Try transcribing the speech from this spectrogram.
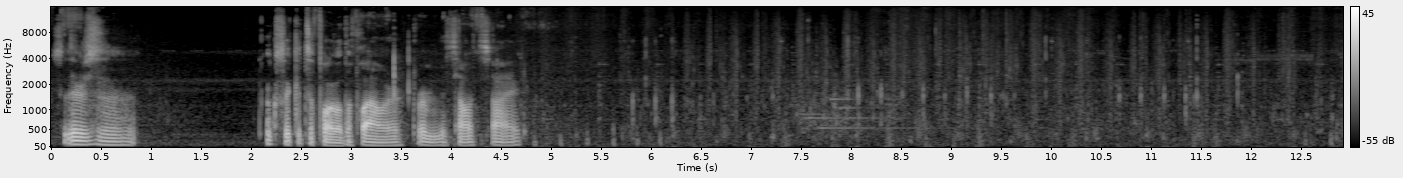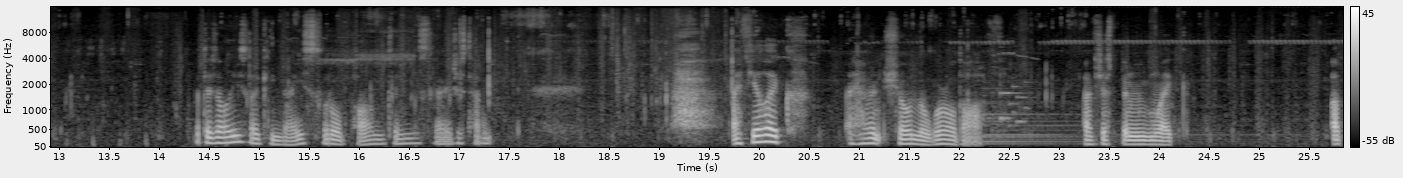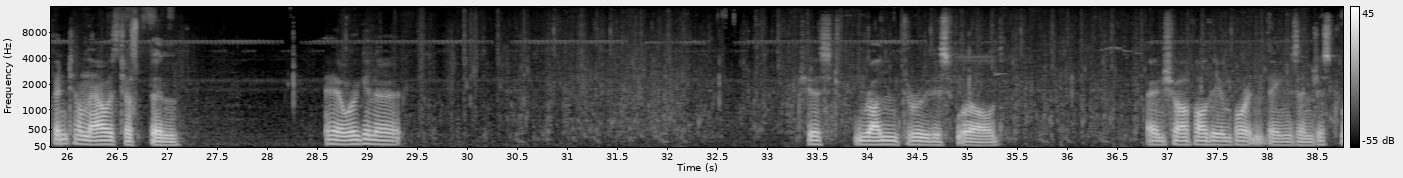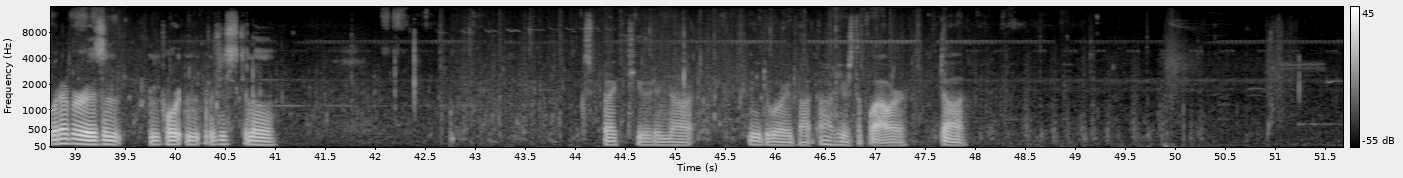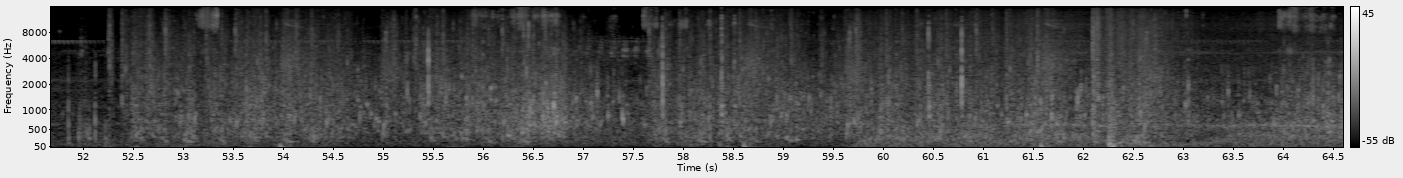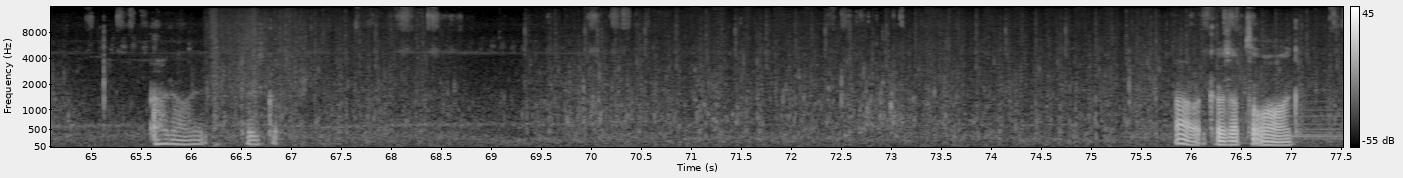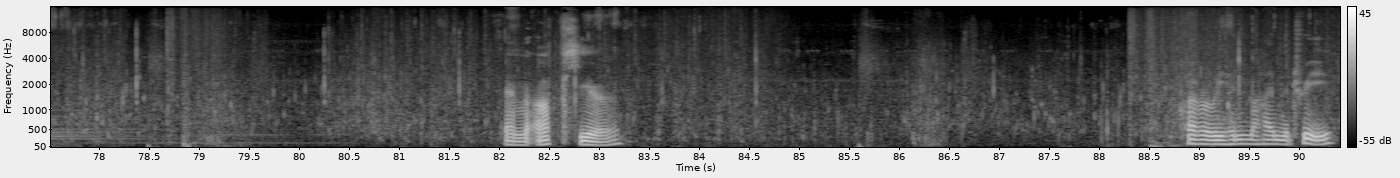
So there's a, looks like it's a follow the flower from the south side. There's all these like nice little pond things that I just haven't, I feel like I haven't shown the world off. I've just been like, up until now it's just been, hey, we're gonna just run through this world and show off all the important things and just whatever isn't important, we're just gonna expect you to not need to worry about. Oh, here's the flower. Duh. Oh no, there's go. Oh, it goes up the log. Then up here. Cleverly hidden behind the tree.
